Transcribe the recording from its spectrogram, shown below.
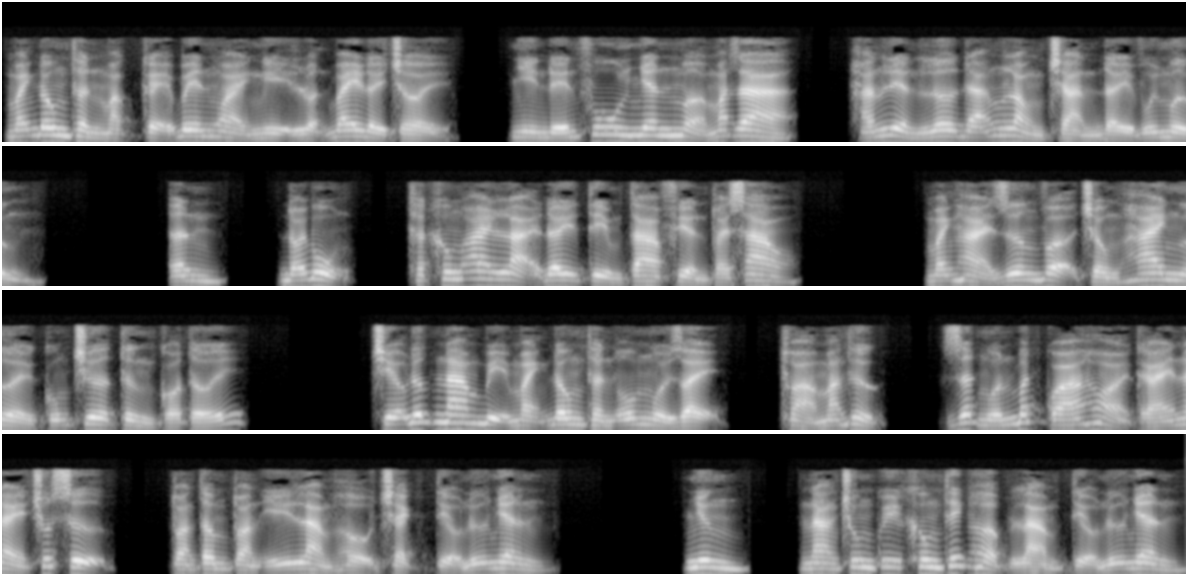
Mạnh đông thần mặc kệ bên ngoài nghị luận bay đầy trời, nhìn đến phu nhân mở mắt ra, hắn liền lơ đãng lòng tràn đầy vui mừng. Ân, đói bụng, thật không ai lại đây tìm ta phiền phải sao? Mạnh Hải Dương vợ chồng hai người cũng chưa từng có tới. Triệu Đức Nam bị Mạnh Đông Thần ôm ngồi dậy, thỏa mãn thực, rất muốn bất quá hỏi cái này chút sự, toàn tâm toàn ý làm hậu trạch tiểu nữ nhân. Nhưng, nàng trung quy không thích hợp làm tiểu nữ nhân.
